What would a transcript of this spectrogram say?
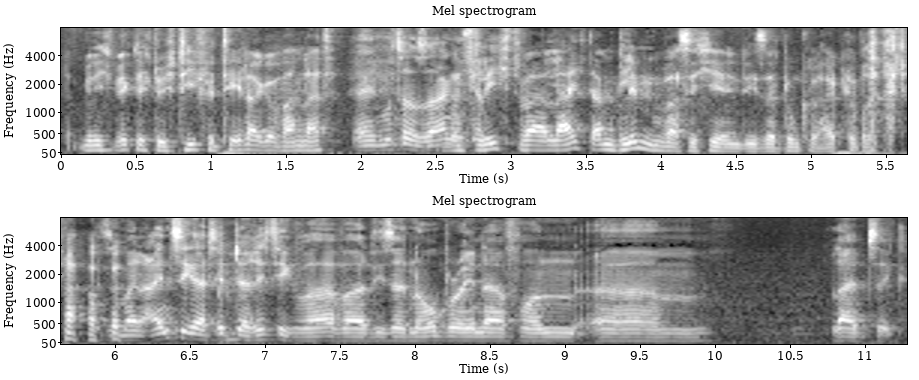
Da bin ich wirklich durch tiefe Täler gewandert. Ja, ich muss auch sagen, Das Licht war leicht am Glimmen, was ich hier in diese Dunkelheit gebracht habe. also mein einziger Tipp, der richtig war, war dieser No-Brainer von ähm, Leipzig.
